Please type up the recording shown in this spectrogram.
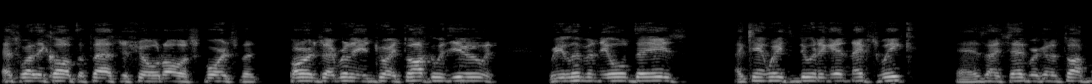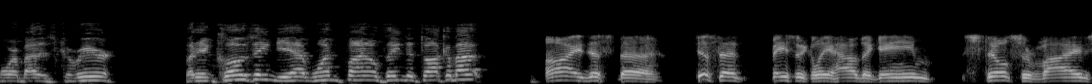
that's why they call it the fastest show in all of sports. But Pards, I really enjoyed talking with you and reliving the old days. I can't wait to do it again next week. As I said, we're going to talk more about his career. But in closing, do you have one final thing to talk about? I just, uh, just that basically how the game still survives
